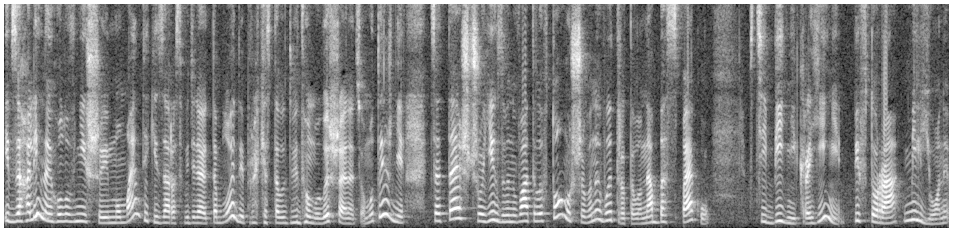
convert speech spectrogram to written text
І взагалі найголовніший момент, який зараз виділяють таблоїди, про яке стало відомо лише на цьому тижні, це те, що їх звинуватили в тому, що вони витратили на безпеку. Цій бідній країні півтора мільйони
